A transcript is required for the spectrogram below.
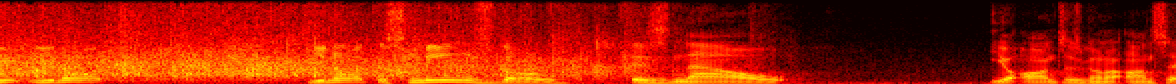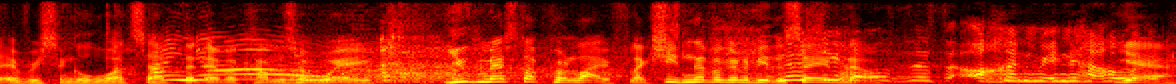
you, you know what? You know what this means, though, is now your aunt is going to answer every single WhatsApp I that ever comes her way. You've messed up her life. Like she's never going to be the No, same she now. holds this on me now. like- Yeah.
